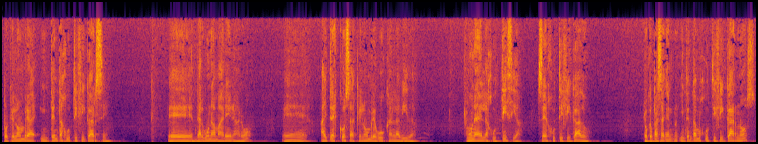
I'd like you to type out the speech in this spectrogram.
porque el hombre intenta justificarse de alguna manera, ¿no? hay tres cosas que el hombre busca en la vida. Una es la justicia, ser justificado. Lo que pasa es que intentamos justificarnos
